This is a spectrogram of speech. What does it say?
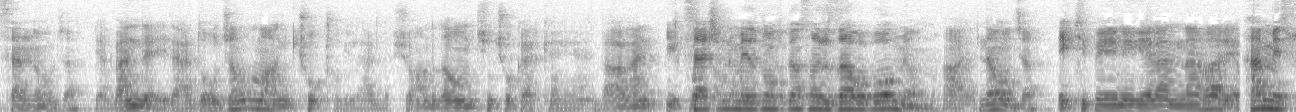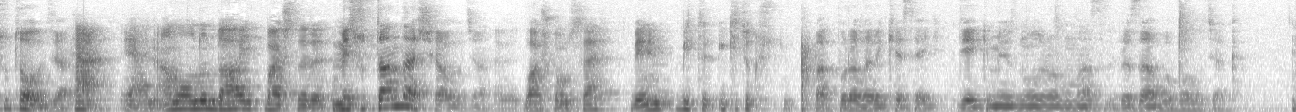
Sen ne olacaksın? Ya ben de ileride olacağım ama hani çok çok ileride. Şu anda daha onun için çok erken yani. Daha ben ilk Sen şimdi mezun olduktan sonra Rıza Baba olmuyor mu? Hayır. Ne olacaksın? Ekip yeni gelenler var ya. Ha Mesut olacaksın. Ha yani ama onun daha ilk başları. Mesut'tan da aşağı olacaksın. Evet, başkomiser. Benim bir tık iki tık üstüm. Bak buraları kesek. Diye ki mezun olur olmaz Rıza Baba olacak.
